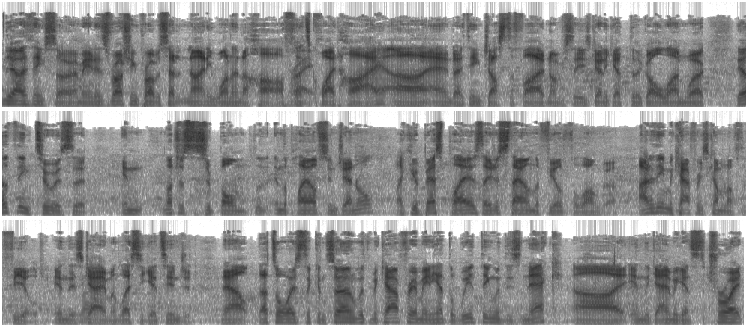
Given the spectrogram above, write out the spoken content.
Yeah, I think so. I mean, his rushing prop is set at 91 and a half. That's quite high, uh, and I think justified. And obviously, he's going to get the goal line work. The other thing too is that in not just the Super Bowl, in the playoffs in general, like your best players, they just stay on the field for longer. I don't think McCaffrey's coming off the field in this right. game unless he gets injured. Now, that's always the concern with McCaffrey. I mean, he had the weird thing with his neck uh, in the game against Detroit.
